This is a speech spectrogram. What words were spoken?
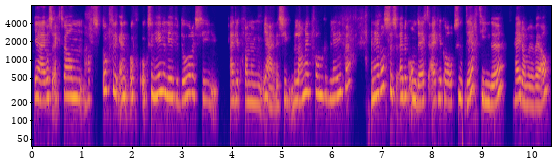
Ja, hij was echt wel een hartstochtelijk. En ook, ook zijn hele leven door is hij eigenlijk van hem, ja, is hij belangrijk voor hem gebleven. En hij was dus, heb ik ontdekt, eigenlijk al op zijn dertiende, hij dan weer wel,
